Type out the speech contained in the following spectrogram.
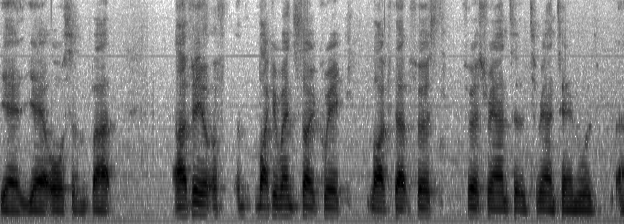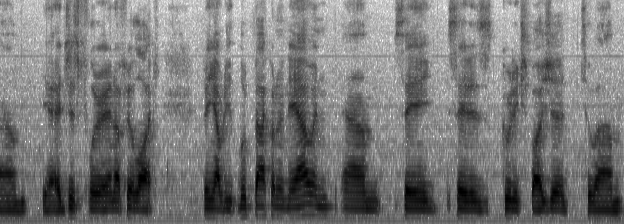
yeah, yeah, awesome. But I feel like it went so quick. Like that first first round to, to round 10 was, um, yeah, it just flew. And I feel like being able to look back on it now and um, see see it as good exposure to um,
